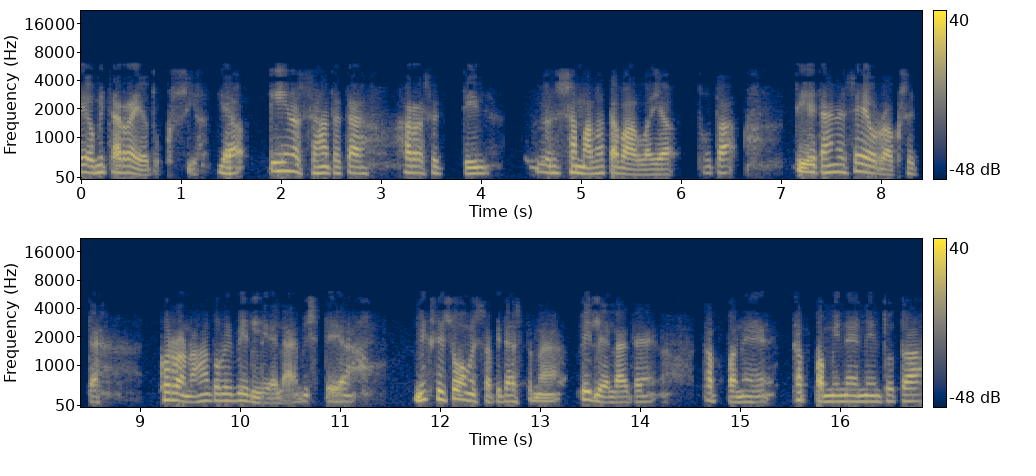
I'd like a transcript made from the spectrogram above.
ei ole mitään rajoituksia. Ja Kiinassahan tätä harrastettiin samalla tavalla ja tuota, tietää ne seuraukset, että koronahan tuli villieläimistä ja miksi Suomessa pitäisi tämä villieläinten tappaminen, tappaminen niin tota,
